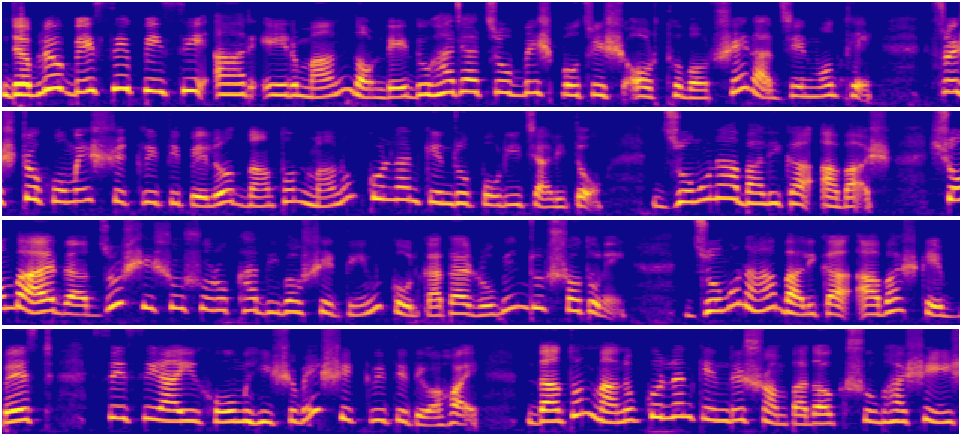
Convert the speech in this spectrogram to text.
ডব্লিউবিসিপিসিআর এর মানদণ্ডে দু হাজার চব্বিশ পঁচিশ অর্থবর্ষে রাজ্যের মধ্যে শ্রেষ্ঠ হোমের স্বীকৃতি পেল দাঁতন মানব কল্যাণ কেন্দ্র পরিচালিত যমুনা বালিকা আবাস। সোমবার রাজ্য শিশু সুরক্ষা দিবসের দিন কলকাতার রবীন্দ্র সদনে যমুনা বালিকা আবাসকে বেস্ট সিসিআই হোম হিসেবে স্বীকৃতি দেওয়া হয়। দাঁতন মানব কল্যাণ কেন্দ্রের সম্পাদক শুভাশিস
